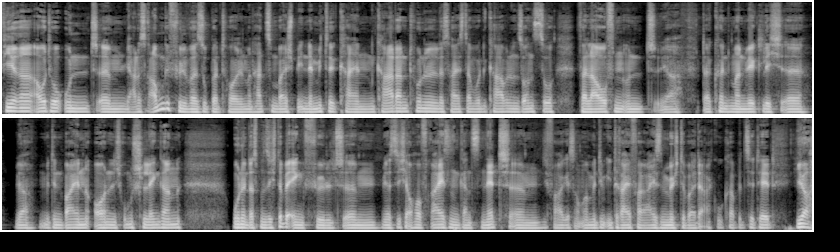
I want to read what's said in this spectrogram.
Vierer-Auto und ähm, ja, das Raumgefühl war super toll. Man hat zum Beispiel in der Mitte keinen Kardantunnel, das heißt, da wo die Kabel und sonst so verlaufen und ja, da könnte man wirklich äh, ja mit den Beinen ordentlich rumschlenkern ohne dass man sich da beengt fühlt. Ähm, ja, sicher auch auf Reisen ganz nett. Ähm, die Frage ist, ob man mit dem i3 verreisen möchte bei der Akkukapazität. Ja,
